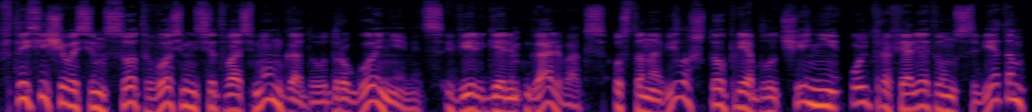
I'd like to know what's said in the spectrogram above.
В 1888 году другой немец, Вильгельм Гальвакс, установил, что при облучении ультрафиолетовым светом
